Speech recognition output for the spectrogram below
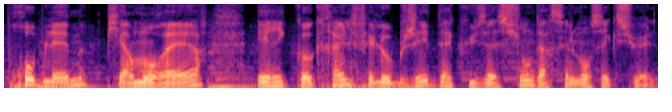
Problème, Pierre Morer, Éric Coquerel fait l'objet d'accusations d'harcèlement sexuel.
